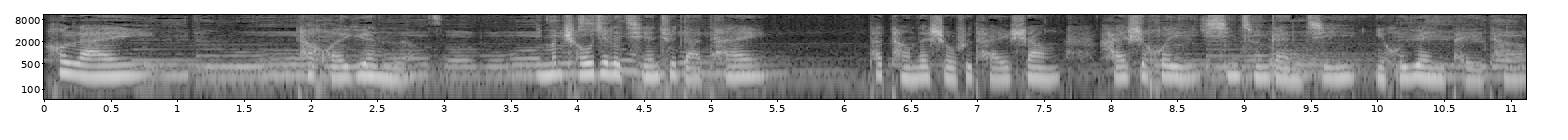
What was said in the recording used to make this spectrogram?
后来，她怀孕了，你们筹集了钱去打胎，她躺在手术台上，还是会心存感激，你会愿意陪她。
